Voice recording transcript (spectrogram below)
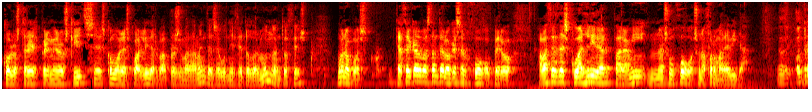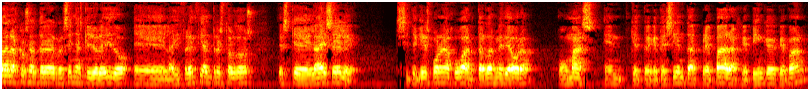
Con los tres primeros kits es como el Squad Leader aproximadamente, según dice todo el mundo. Entonces, bueno, pues te acercas bastante a lo que es el juego, pero a veces de Squad Leader para mí no es un juego, es una forma de vida. Entonces, otra de las cosas de las reseñas que yo he leído, eh, la diferencia entre estos dos es que la ASL, si te quieres poner a jugar, tardas media hora o más en que te, que te sientas, preparas, que pin, que, que pan,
